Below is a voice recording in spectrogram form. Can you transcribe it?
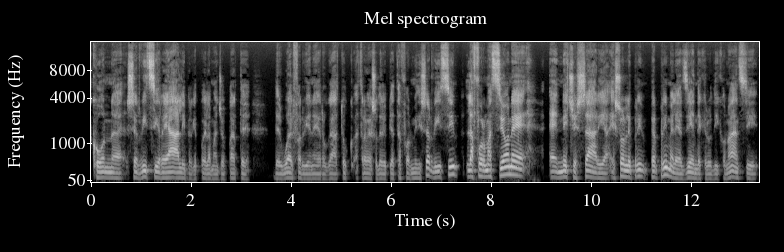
con servizi reali, perché poi la maggior parte del welfare viene erogato attraverso delle piattaforme di servizi. La formazione è necessaria e sono prim- per prime le aziende che lo dicono, anzi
